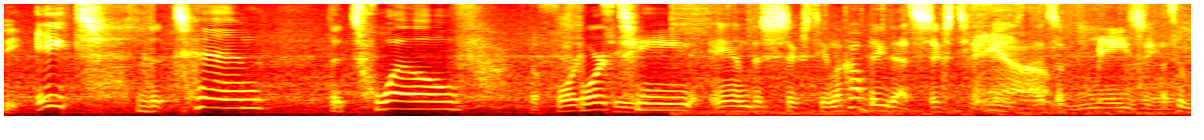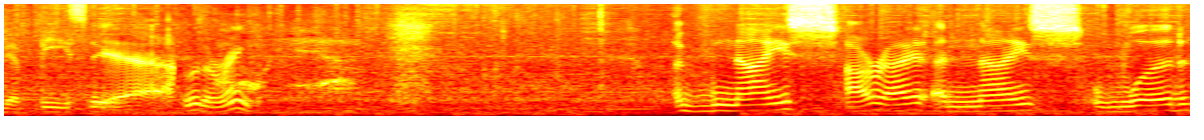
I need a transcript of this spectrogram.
the 8, the 10, the 12, The 14. 14, and the 16. Look how big that 16 is. That's amazing. That's gonna be a beast, dude. Yeah. Ooh, the ring. A nice, all right, a nice wood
